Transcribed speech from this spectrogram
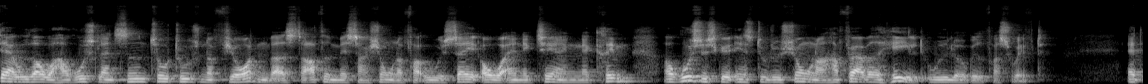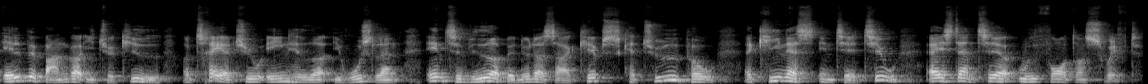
Derudover har Rusland siden 2014 været straffet med sanktioner fra USA over annekteringen af Krim, og russiske institutioner har før været helt udelukket fra SWIFT. At 11 banker i Tyrkiet og 23 enheder i Rusland indtil videre benytter sig af KIPS kan tyde på, at Kinas initiativ er i stand til at udfordre SWIFT.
